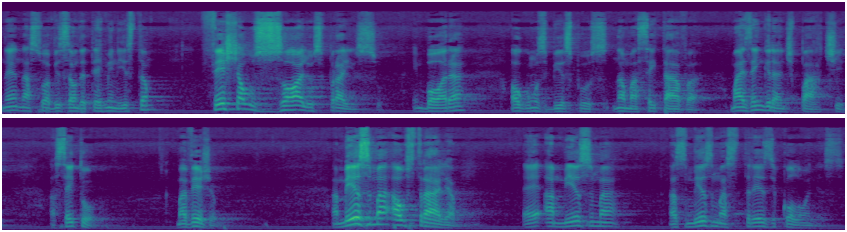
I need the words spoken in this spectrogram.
né, na sua visão determinista, fecha os olhos para isso, embora alguns bispos não aceitavam, mas em grande parte aceitou. Mas vejam, a mesma Austrália é a mesma, as mesmas 13 colônias.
